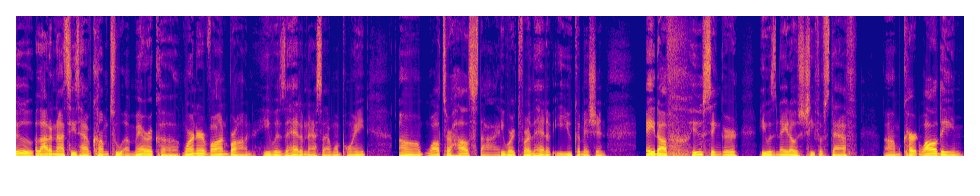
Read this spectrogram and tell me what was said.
ii a lot of nazis have come to america. Wernher von braun he was the head of nasa at one point. Um walter hallstein he worked for the head of eu commission. Adolf Heusinger he was nato's chief of staff. Um, Kurt Waldheim,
